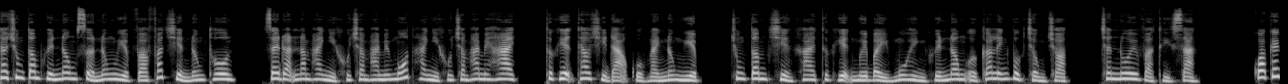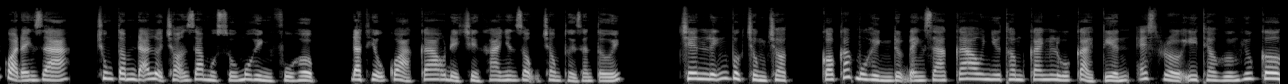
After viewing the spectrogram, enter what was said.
Theo Trung tâm khuyến nông Sở Nông nghiệp và Phát triển Nông thôn, giai đoạn năm 2021-2022, thực hiện theo chỉ đạo của ngành nông nghiệp, trung tâm triển khai thực hiện 17 mô hình khuyến nông ở các lĩnh vực trồng trọt, chăn nuôi và thủy sản. Qua kết quả đánh giá, trung tâm đã lựa chọn ra một số mô hình phù hợp, đạt hiệu quả cao để triển khai nhân rộng trong thời gian tới. Trên lĩnh vực trồng trọt, có các mô hình được đánh giá cao như thâm canh lúa cải tiến SRI theo hướng hữu cơ,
